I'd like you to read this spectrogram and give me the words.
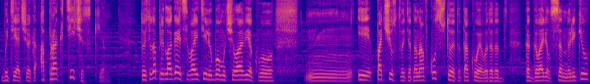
бытия человека, а практически. То есть туда предлагается войти любому человеку и почувствовать это на вкус, что это такое, вот этот, как говорил Сен Нурикю,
